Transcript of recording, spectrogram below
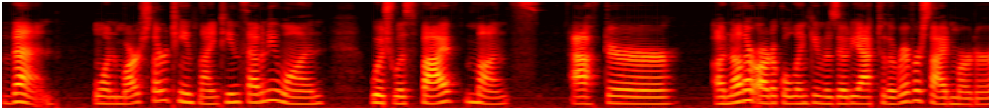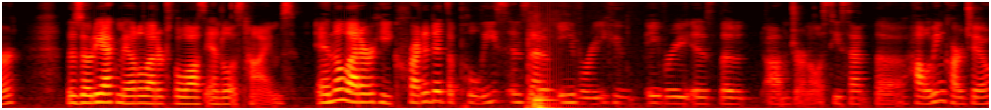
then, on March 13th, 1971, which was five months after another article linking the Zodiac to the Riverside murder, the Zodiac mailed a letter to the Los Angeles Times. In the letter, he credited the police instead of Avery, who Avery is the um, journalist he sent the Halloween card to,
